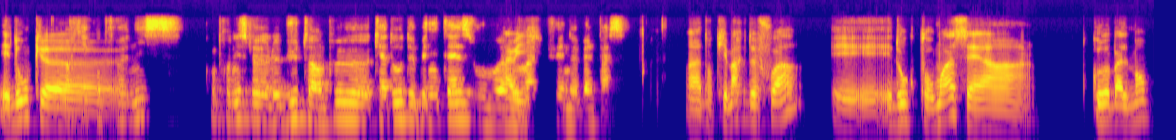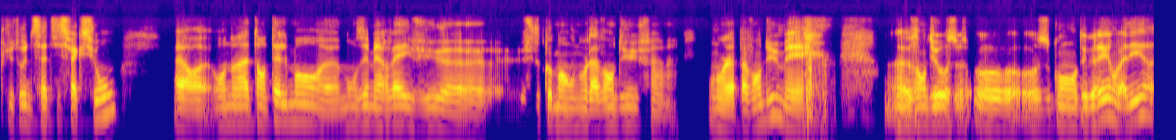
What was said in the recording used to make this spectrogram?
Et donc. Contre Nice, contre nice le, but un peu cadeau de Benitez où ah il fait une belle passe. Voilà, donc il marque deux fois. Et, donc, pour moi, c'est globalement plutôt une satisfaction. Alors, on en attend tellement euh, Monts et Merveilles vu, euh, comment on nous l'a vendu. Enfin, on ne l'a pas vendu, mais euh, vendu au, second degré, on va dire,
